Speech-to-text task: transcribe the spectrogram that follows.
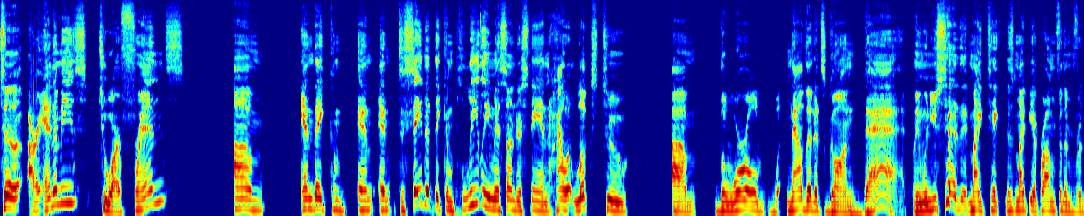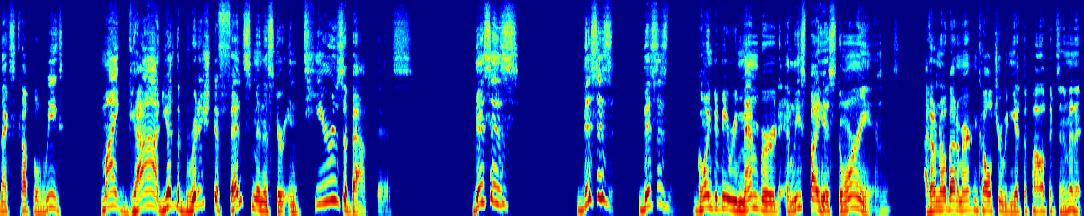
to our enemies, to our friends. Um, and they com- and and to say that they completely misunderstand how it looks to um, the world now that it's gone bad. I mean, when you said it might take this might be a problem for them for the next couple of weeks, my God, you had the British defense minister in tears about this. This is this is this is going to be remembered at least by historians. I don't know about American culture. We can get to politics in a minute,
